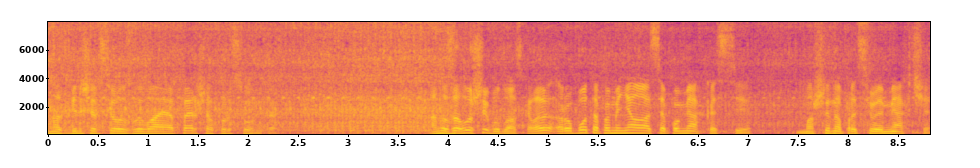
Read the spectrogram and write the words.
у нас більше всього зливає перша форсунка. Ану заглуши, будь ласка, але робота помінялася по м'якості. Машина працює м'якче.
